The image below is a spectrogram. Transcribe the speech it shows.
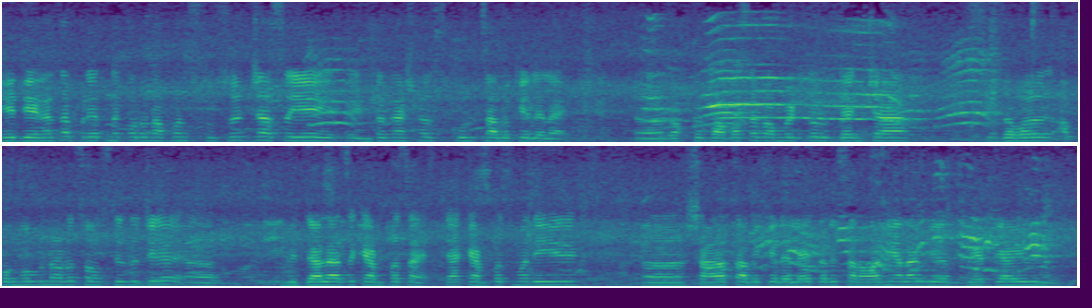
हे देण्याचा प्रयत्न करून आपण सुसज्ज असं हे इंटरनॅशनल स्कूल चालू केलेलं आहे. डॉक्टर बाबासाहेब आंबेडकर उद्यानच्या जवळ अपंग होणारं संस्थेचं जे विद्यालयाचं कॅम्पस आहे त्या कॅम्पसमध्ये ही शाळा चालू केलेल्या आहे तरी सर्वांनी याला भेट द्यावी विनंती.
